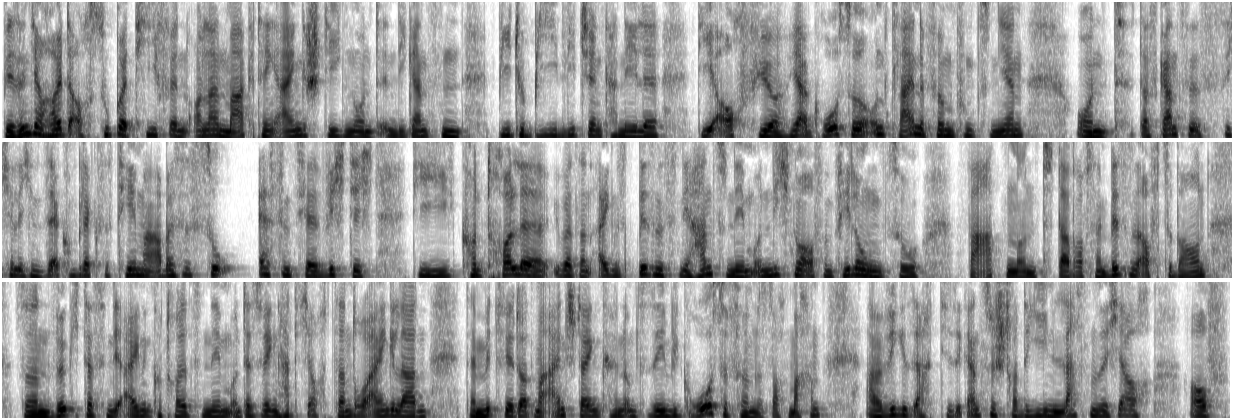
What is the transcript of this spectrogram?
Wir sind ja heute auch super tief in Online-Marketing eingestiegen und in die ganzen B2B-Lead-Gen-Kanäle, die auch für ja, große und kleine Firmen funktionieren. Und das Ganze ist sicherlich ein sehr komplexes Thema, aber es ist so essentiell wichtig, die Kontrolle über sein eigenes Business in die Hand zu nehmen und nicht nur auf Empfehlungen zu warten und darauf sein Business aufzubauen, sondern wirklich das in die eigene Kontrolle zu nehmen. Und deswegen hatte ich auch Sandro eingeladen, damit wir dort mal einsteigen können, um zu sehen, wie große Firmen das auch machen. Aber wie gesagt, diese ganzen Strategien lassen sich auch auf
